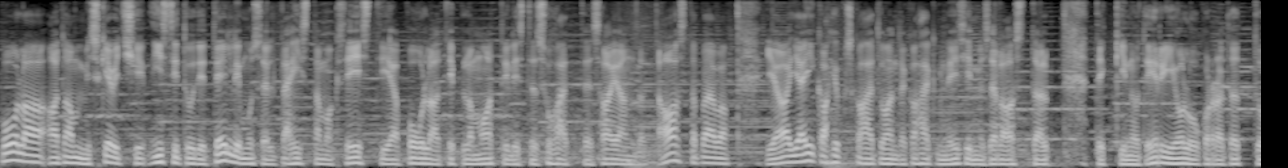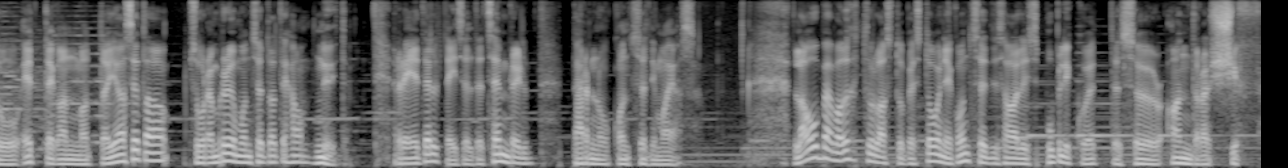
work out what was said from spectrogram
Poola Adam Miskevitši instituudi tellimusel tähistamaks Eesti ja Poola diplomaatiliste suhete sajandat aastapäeva ja jäi kahjuks kahe tuhande kahekümne esimesel esimesel aastal tekkinud eriolukorra tõttu ette kandmata ja seda suurem rõõm on seda teha nüüd, reedel, teisel detsembril Pärnu kontserdimajas. Laupäeva õhtul astub Estonia kontserdisaalis publiku ette Sir Andras Schiff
